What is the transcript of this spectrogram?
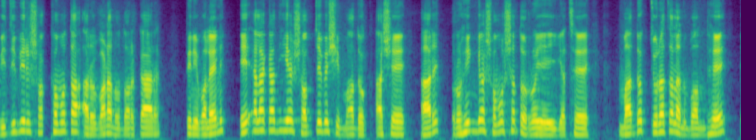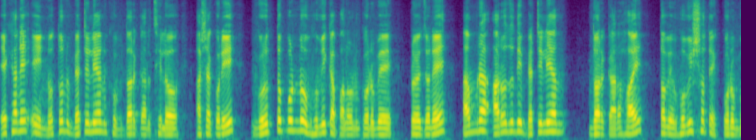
বিজিবির সক্ষমতা আরও বাড়ানো দরকার। তিনি বলেন, এ এলাকা দিয়ে সবচেয়ে বেশি মাদক আসে, আর রোহিঙ্গা সমস্যা তো রয়েই গেছে। মাদক চোরাচালান বন্ধে এখানে এই নতুন ব্যাটালিয়ন খুব দরকার ছিল। আশা করি গুরুত্বপূর্ণ ভূমিকা পালন করবে। প্রয়োজনে আমরা আরও যদি ব্যাটালিয়ন দরকার হয়, তবে ভবিষ্যতে করব।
